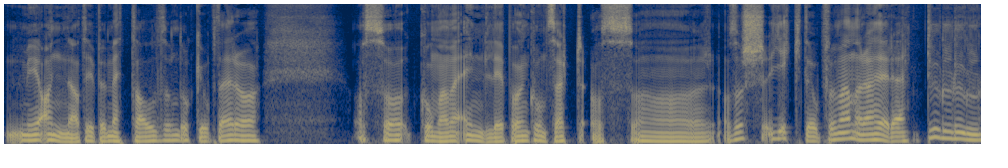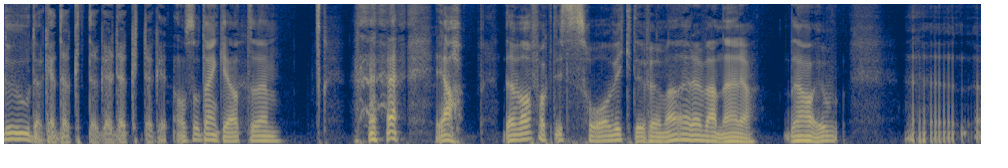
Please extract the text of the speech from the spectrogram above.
mye annen type metal som dukker opp der, og og så kom jeg meg endelig på en konsert, og så, og så gikk det opp for meg når jeg hører. Og så tenker jeg at um, Ja, det var faktisk så viktig for meg, det bandet her, ja. Det har jo uh,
